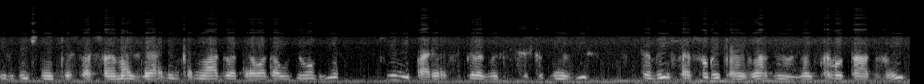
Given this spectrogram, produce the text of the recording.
evidentemente que a situação é mais grave, é encaminhado até o HU de Londrina, que me parece, pelas notícias que eu tenho visto, também está sobrecarregado, já está lotado, não é isso?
